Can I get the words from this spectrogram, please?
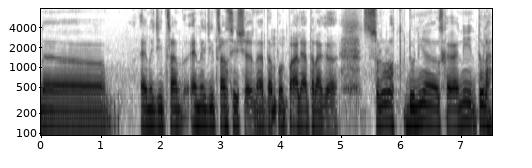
uh, energy tran- energy transition ataupun peralihan tenaga. Seluruh dunia sekarang ni itulah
